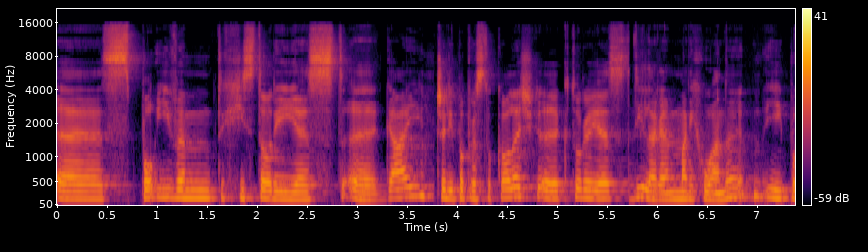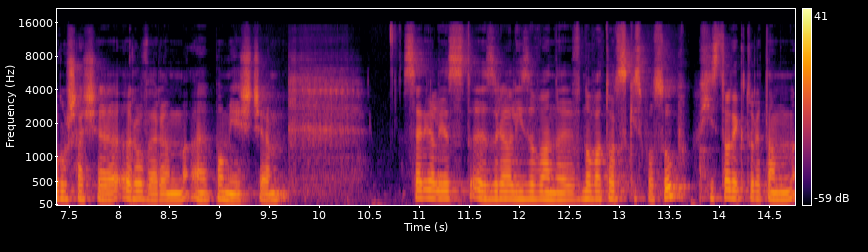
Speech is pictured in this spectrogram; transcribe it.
E, Spoiwem tych historii jest e, Guy, czyli po prostu koleś, e, który jest dealerem marihuany i porusza się rowerem po mieście. Serial jest zrealizowany w nowatorski sposób. Historie, które tam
